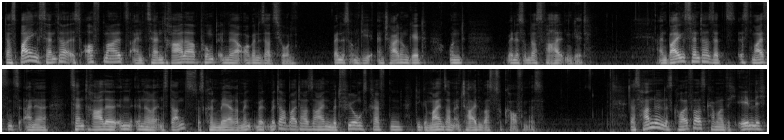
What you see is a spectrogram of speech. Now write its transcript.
Das Buying Center ist oftmals ein zentraler Punkt in der Organisation, wenn es um die Entscheidung geht und wenn es um das Verhalten geht. Ein Buying Center ist meistens eine zentrale innere Instanz. Das können mehrere Mitarbeiter sein mit Führungskräften, die gemeinsam entscheiden, was zu kaufen ist. Das Handeln des Käufers kann man sich ähnlich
